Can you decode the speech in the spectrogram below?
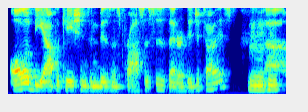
all of the applications and business processes that are digitized. Mm-hmm. Uh,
